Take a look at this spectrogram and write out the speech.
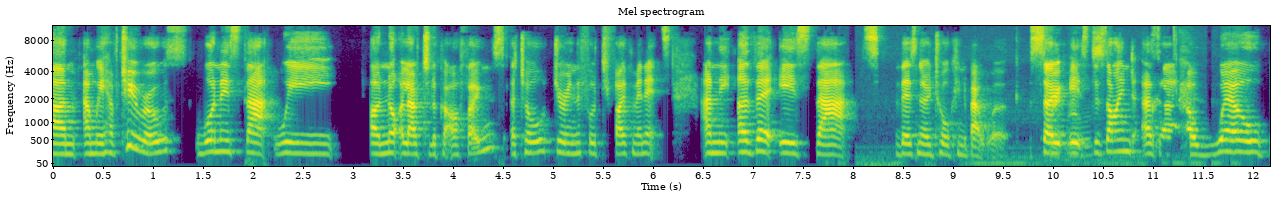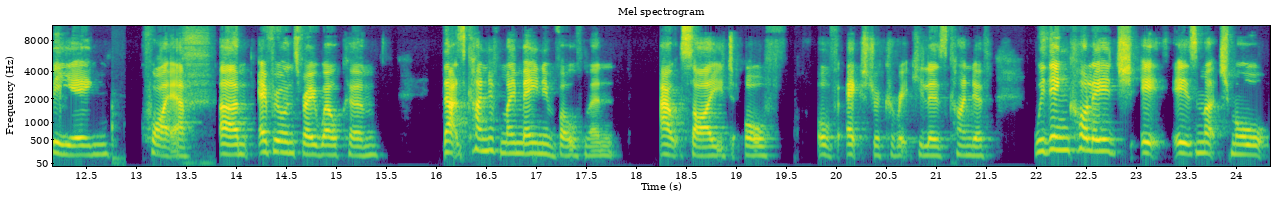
um, and we have two rules. One is that we are not allowed to look at our phones at all during the 45 minutes. And the other is that there's no talking about work. So it's designed as a, a well being choir. Um, everyone's very welcome. That's kind of my main involvement outside of of extracurriculars kind of within college it is much more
